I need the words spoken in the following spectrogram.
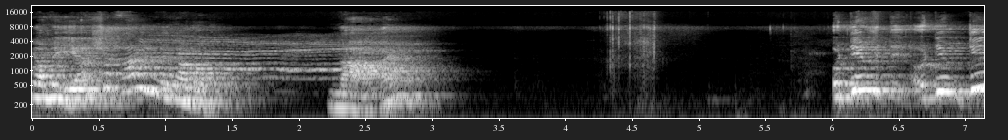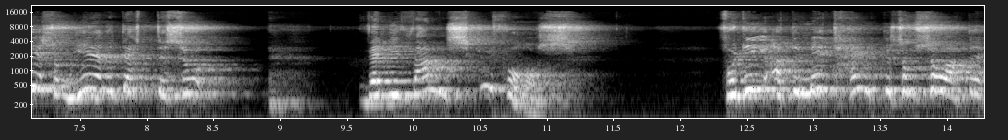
Ja, men er han ikke rein lenger nå? Nei. Og det, og det er jo det som gjør dette så veldig vanskelig for oss. Fordi at vi tenker som så at det,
